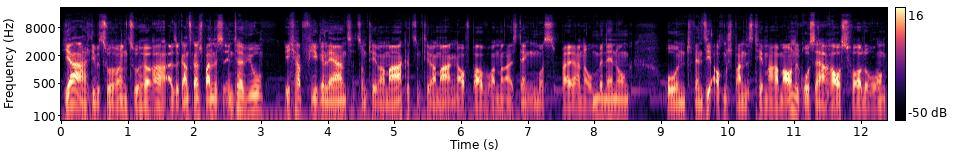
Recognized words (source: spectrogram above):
Ja, liebe Zuhörerinnen und Zuhörer, also ganz, ganz spannendes Interview. Ich habe viel gelernt zum Thema Marke, zum Thema Markenaufbau, woran man alles denken muss bei einer Umbenennung. Und wenn Sie auch ein spannendes Thema haben, auch eine große Herausforderung,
